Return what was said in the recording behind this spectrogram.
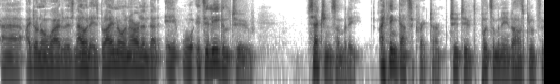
uh, I don't know how it is nowadays, but I know in Ireland that it it's illegal to section somebody. I think that's the correct term to to put somebody into hospital for,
